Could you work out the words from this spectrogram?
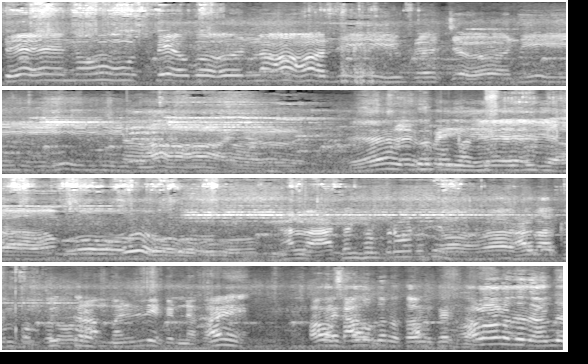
તેનું સેવનારી વ્રજની હાલો આ કન્ફર્મ કરવાનું છે? ને? હાલો આ confirm કરો. આ કરી નાખો. હાલો, ચાલુ કરો તમે હાલો, હાલો દાદા, અંદર.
